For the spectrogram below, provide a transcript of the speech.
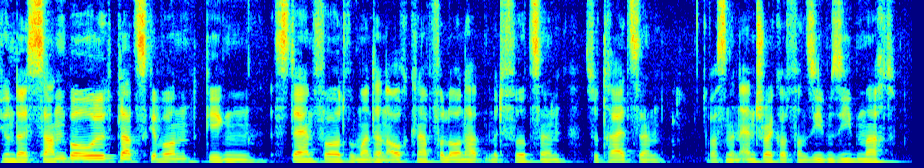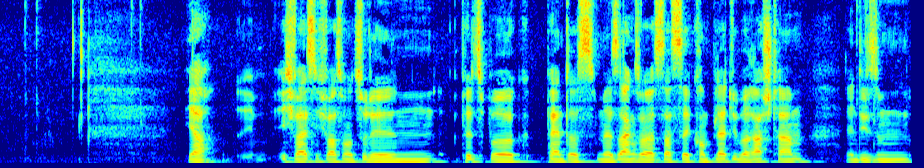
Hyundai Sun Bowl Platz gewonnen gegen Stanford, wo man dann auch knapp verloren hat mit 14 zu 13, was einen Endrekord von 7-7 macht. Ja, ich weiß nicht, was man zu den Pittsburgh Panthers mehr sagen soll, als dass sie komplett überrascht haben. In diesem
